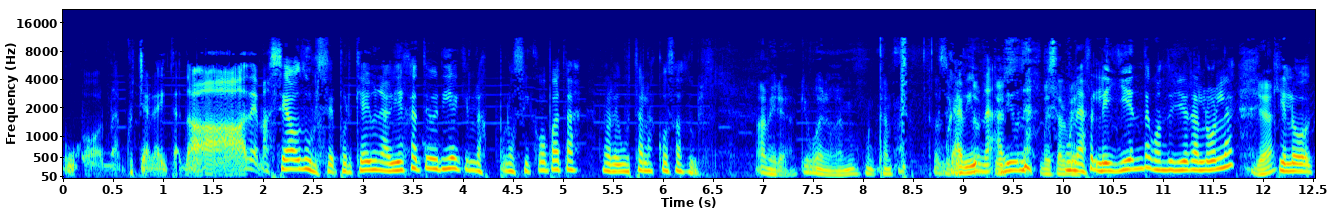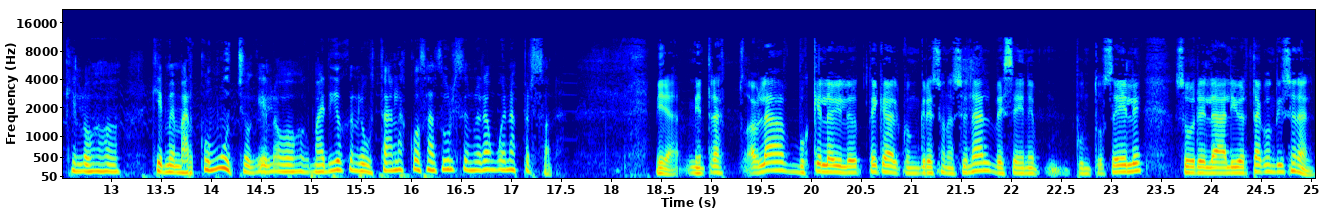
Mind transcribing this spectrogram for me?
oh, una cucharadita, no, demasiado dulce, porque hay una vieja teoría que los, los psicópatas no les gustan las cosas dulces. Ah, mira, qué bueno, a mí me encanta. Había una, había una, leyenda cuando yo era Lola ¿Ya? que lo, que los que me marcó mucho, que los maridos que no les gustaban las cosas dulces no eran buenas personas. Mira, mientras hablabas, busqué la biblioteca del Congreso Nacional, bcn.cl, sobre la libertad condicional.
